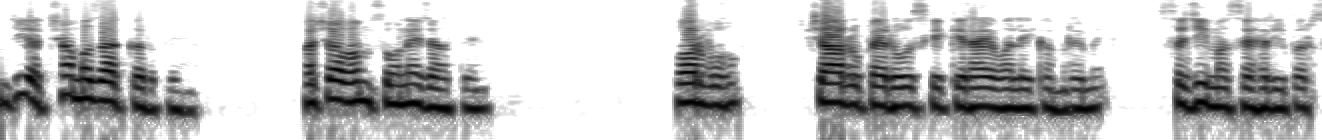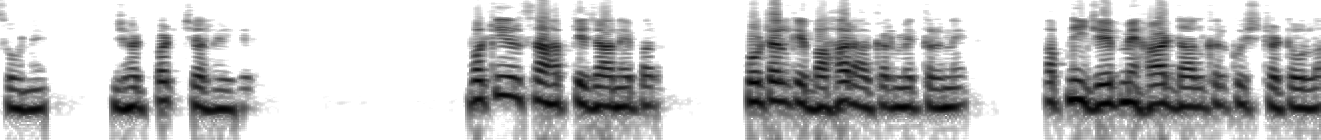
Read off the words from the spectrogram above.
जी अच्छा मज़ाक करते हैं। अच्छा अब हम सोने जाते हैं। और वो चार रुपए रोज के किराए वाले कमरे में सजी मसहरी पर सोने झटपट चले गए। वकील साहब के जाने पर होटल के बाहर आकर मित्र ने अपनी जेब में हाथ डालकर कुछ टटोला,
